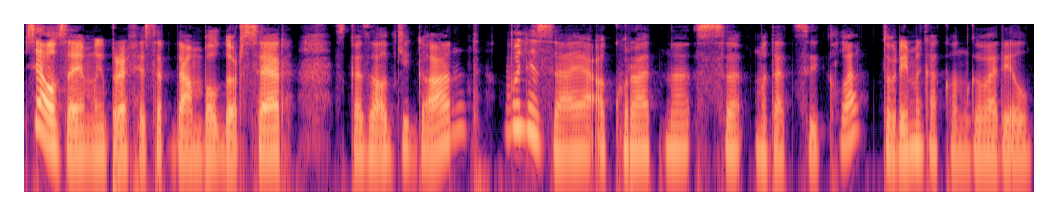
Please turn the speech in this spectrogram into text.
«Взял взаймы, профессор Дамблдор, сэр», — сказал гигант, вылезая аккуратно с мотоцикла, в то время как он говорил.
